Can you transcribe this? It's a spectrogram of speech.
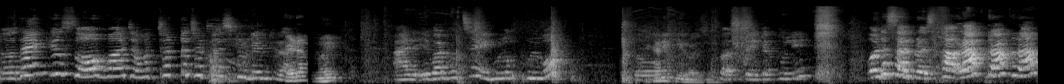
তো থ্যাংক সো মাচ আমার ছোট্ট ছোট্ট স্টুডেন্টরা এটা নই। আর এবার হচ্ছে এগুলো খুলবো। তো এখানে কি রয়েছে? ফার্স্ট এটা খুলি। ওটা সারপ্রাইজ রাখ রাখ রাখ।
